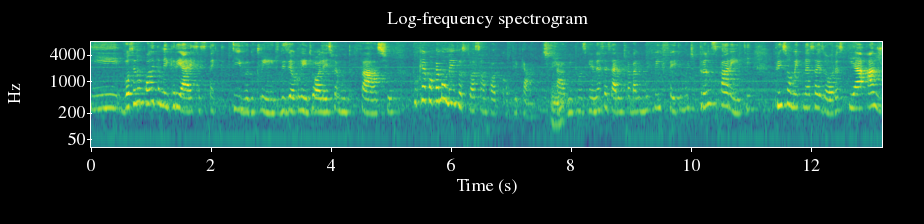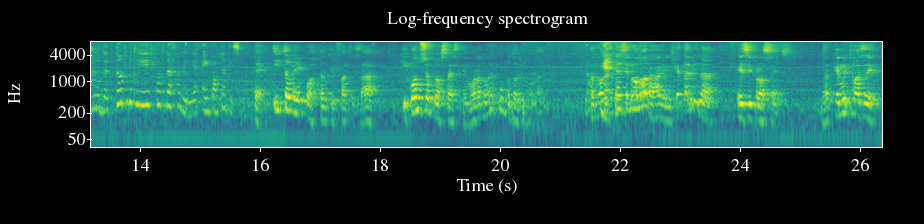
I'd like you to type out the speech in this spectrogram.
E você não pode também criar essa expectativa do cliente, dizer ao cliente, olha, isso é muito fácil, porque a qualquer momento a situação pode complicar, Sim. sabe? Então assim, é necessário um trabalho muito bem feito e muito transparente, principalmente nessas horas, e a ajuda tanto do cliente quanto da família é importantíssima. É, e também é importante enfatizar que quando o seu processo demora, não é culpa do advogado. Não. O advogado quer receber honorário, ele quer terminar esse processo. Né? Porque é muito dizer,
